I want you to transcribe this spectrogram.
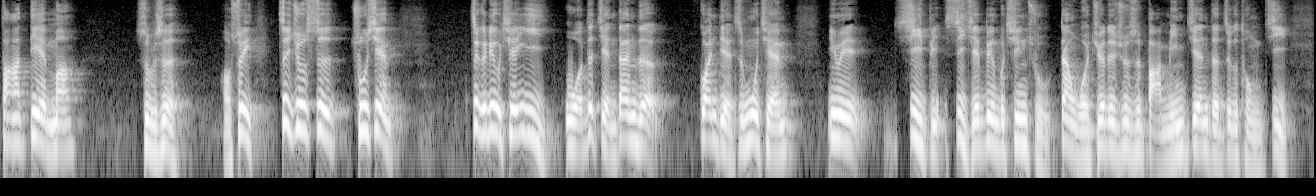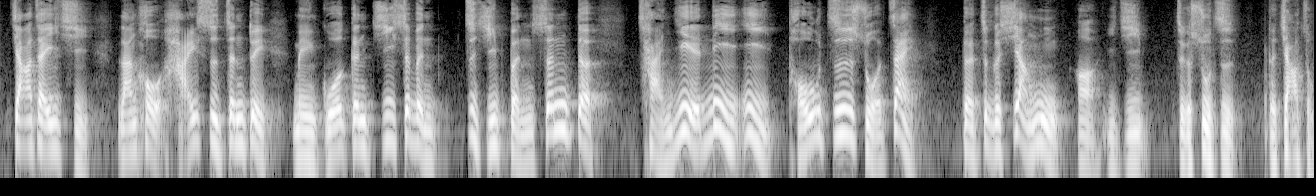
发电吗？是不是？哦，所以这就是出现。这个六千亿，我的简单的观点是，目前因为细比细节并不清楚，但我觉得就是把民间的这个统计加在一起，然后还是针对美国跟 G7 自己本身的产业利益、投资所在的这个项目啊，以及这个数字的加总，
